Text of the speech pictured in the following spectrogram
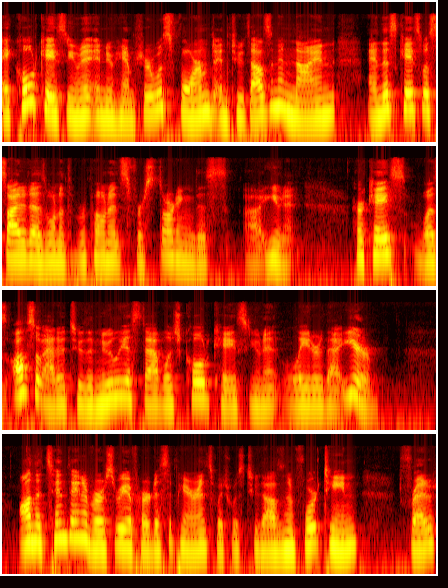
A cold case unit in New Hampshire was formed in 2009, and this case was cited as one of the proponents for starting this uh, unit. Her case was also added to the newly established cold case unit later that year. On the 10th anniversary of her disappearance, which was 2014, Fred,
